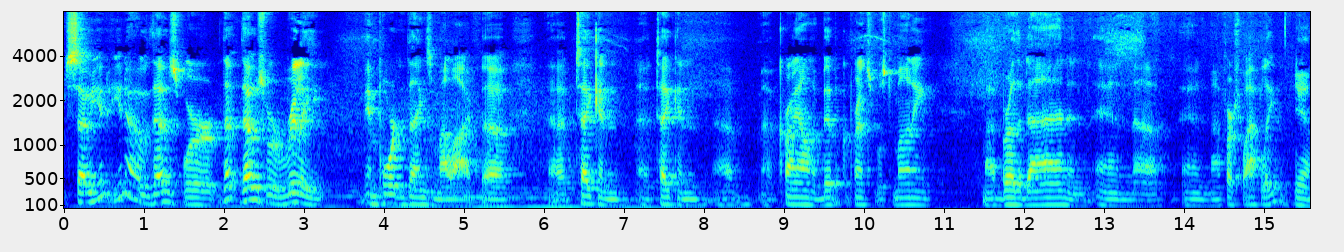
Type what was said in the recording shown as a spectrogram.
so you you know those were th- those were really important things in my life. Uh, uh, taking uh, taking uh, a crown of biblical principles to money, my brother dying, and and uh, and my first wife leaving. Yeah,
